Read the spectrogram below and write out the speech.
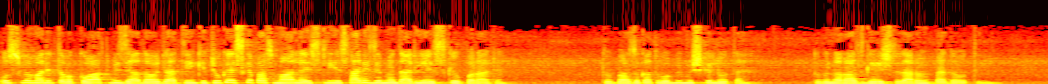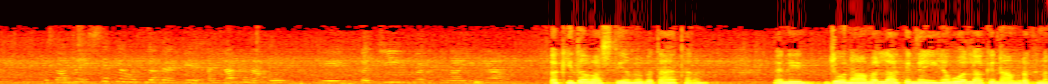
اس میں ہماری توقعات بھی زیادہ ہو جاتی ہیں کہ چونکہ اس کے پاس مال ہے اس لیے ساری ذمہ داریاں اس کے اوپر آ جائیں۔ تو بعض اوقات وہ بھی مشکل ہوتا ہے تو پھر ناراضگیاں رشتے داروں میں پیدا ہوتی ہیں۔ عقیدہ واسطیہ میں بتایا تھا نا۔ یعنی جو نام اللہ کے نہیں ہے وہ اللہ کے نام رکھنا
